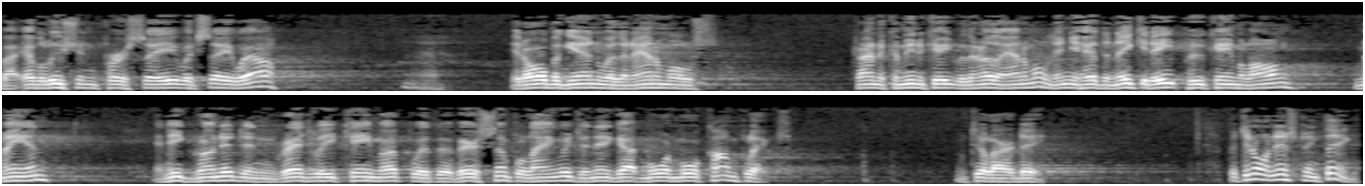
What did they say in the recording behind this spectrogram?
by evolution per se would say, well, uh, it all began with an animal's trying to communicate with another animal. And then you had the naked ape who came along, man, and he grunted and gradually came up with a very simple language and then it got more and more complex until our day. But you know an interesting thing?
